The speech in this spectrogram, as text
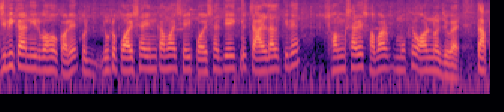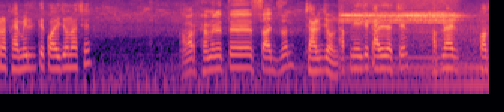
জীবিকা নির্বাহ করে। দুটো পয়সা ইনকাম হয় সেই পয়সা দিয়েই কিন্তু চাল ডাল কিনে সংসারে সবার মুখে অন্ন যোগায়। তা আপনার ফ্যামিলিতে কয়জন আছে? আমার ফ্যামিলিতে চারজন। চারজন। আপনি এই যে কাজে যাচ্ছেন আপনার কত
